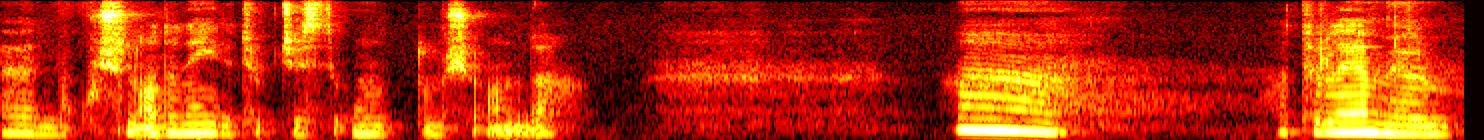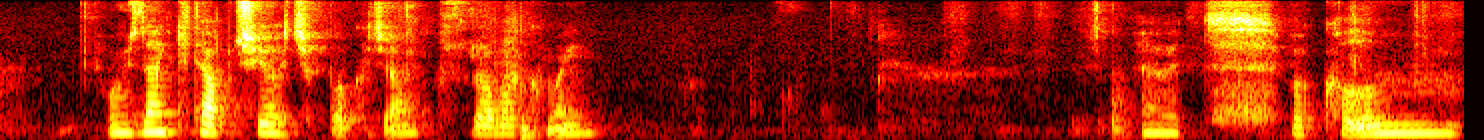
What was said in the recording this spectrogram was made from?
Evet, bu kuşun adı neydi Türkçesi? Unuttum şu anda. Ha, hatırlayamıyorum. O yüzden kitapçıyı açıp bakacağım. Kusura bakmayın. Evet, bakalım.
